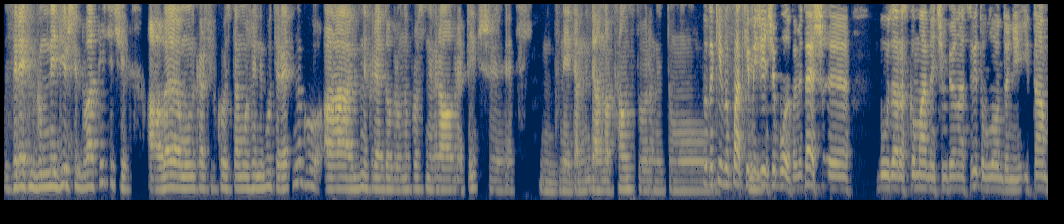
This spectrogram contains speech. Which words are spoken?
з рейтингом не більше 2000, але, умовно кажучи, в когось там може і не бути рейтингу, а людина грає добре, вона просто не грала в Rapid, чи в неї там недавно аккаунт створений, тому... Ну, такі випадки, між іншим, були. Пам'ятаєш, е, був зараз командний чемпіонат світу в Лондоні, і там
